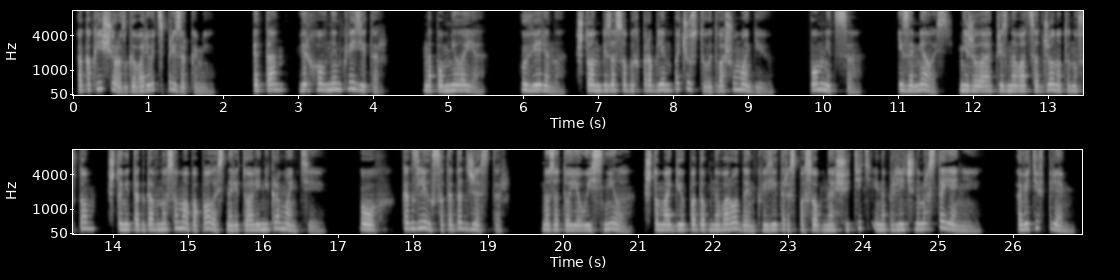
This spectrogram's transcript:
«А как еще разговаривать с призраками?» «Этан – Верховный Инквизитор», – напомнила я. «Уверена, что он без особых проблем почувствует вашу магию. Помнится». И замялась, не желая признаваться Джонатану в том, что не так давно сама попалась на ритуале некромантии. Ох, как злился тогда Джестер. Но зато я уяснила, что магию подобного рода инквизиторы способны ощутить и на приличном расстоянии. А ведь и впрямь.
